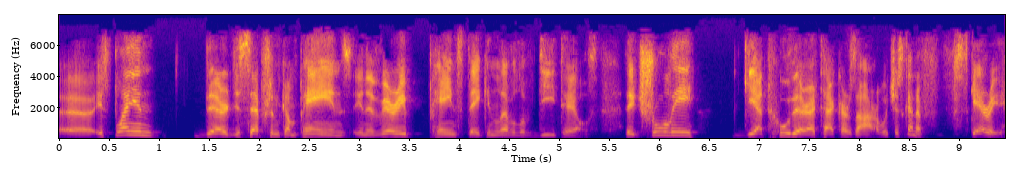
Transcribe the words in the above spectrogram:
uh, is planning their deception campaigns in a very painstaking level of details. They truly get who their attackers are, which is kind of scary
